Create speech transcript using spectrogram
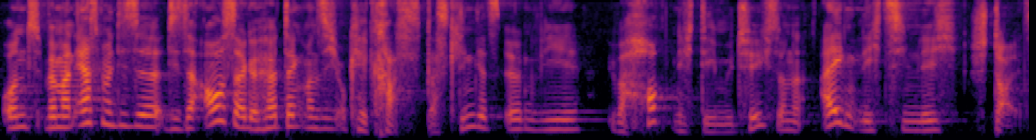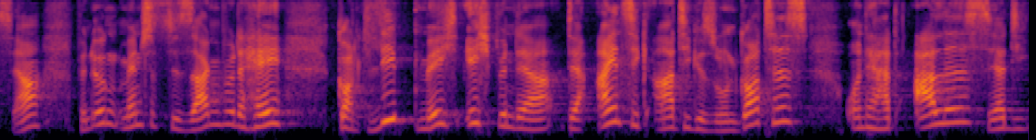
Und wenn man erstmal diese, diese Aussage hört, denkt man sich, okay, krass, das klingt jetzt irgendwie überhaupt nicht demütig, sondern eigentlich ziemlich stolz. Ja? Wenn irgendein Mensch jetzt dir sagen würde, hey, Gott liebt mich, ich bin der, der einzigartige Sohn Gottes und er hat alles, ja, die,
